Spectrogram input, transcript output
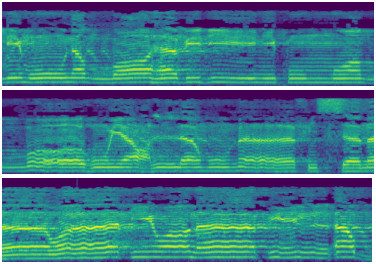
أتعلمون الله بدينكم والله يعلم ما في السماوات وما في الأرض.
